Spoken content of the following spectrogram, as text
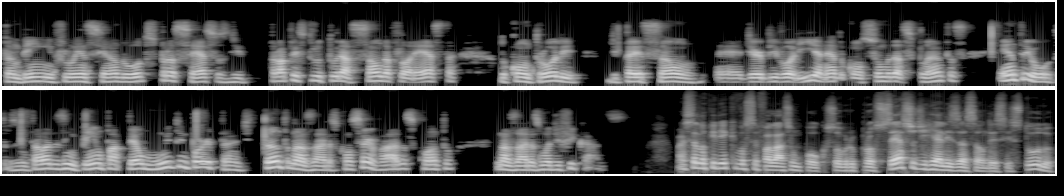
também influenciando outros processos de própria estruturação da floresta, do controle de pressão é, de herbivoria, né, do consumo das plantas, entre outros. Então, ela desempenha um papel muito importante, tanto nas áreas conservadas quanto nas áreas modificadas. Marcelo, eu queria que você falasse um pouco sobre o processo de realização desse estudo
